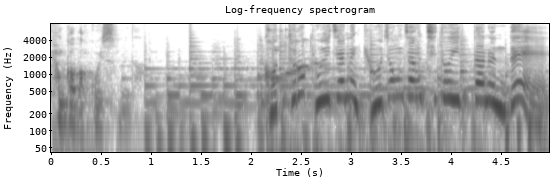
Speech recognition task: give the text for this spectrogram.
평가받고 있습니다. 겉으로 보이지 않는 교정 장치도 있다는데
